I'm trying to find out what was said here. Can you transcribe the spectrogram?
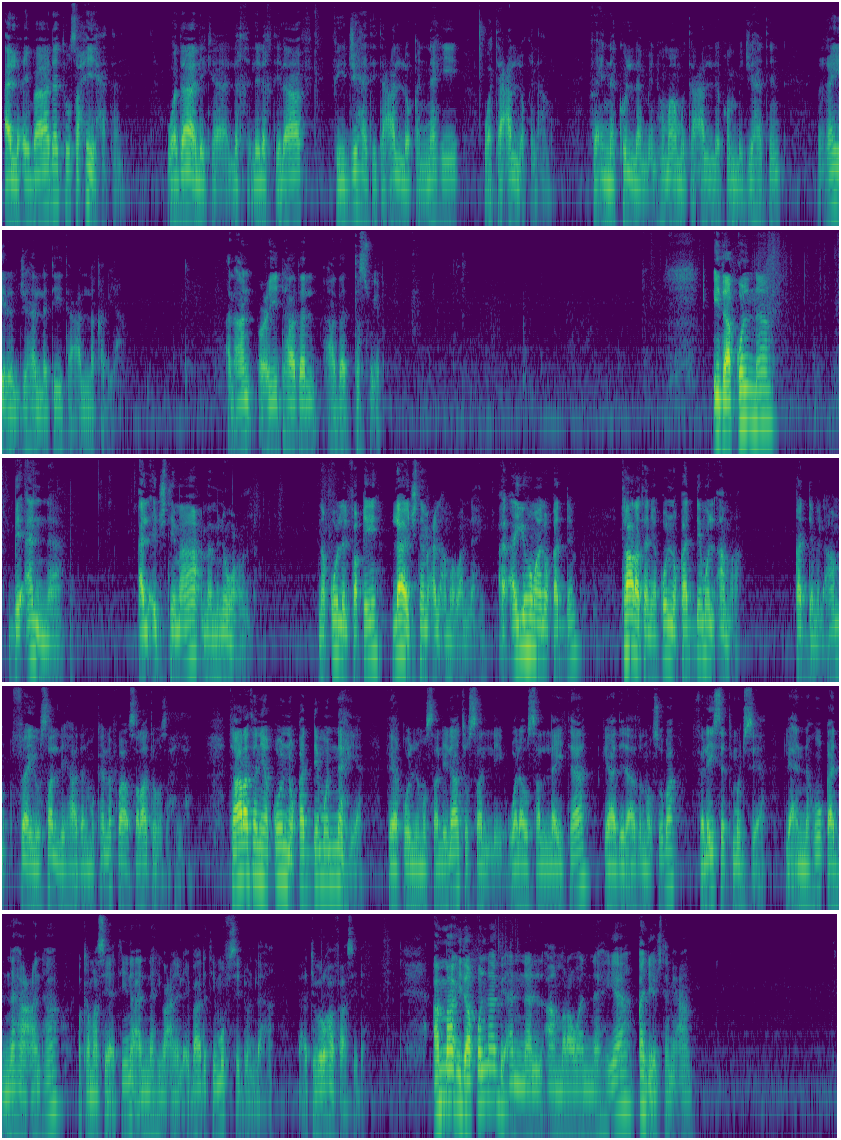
العبادة صحيحة وذلك للاختلاف في جهة تعلق النهي وتعلق الأمر فإن كل منهما متعلق بجهة غير الجهة التي تعلق بها. الآن أعيد هذا هذا التصوير. إذا قلنا بأن الاجتماع ممنوع نقول للفقيه لا يجتمع الأمر والنهي. أيهما نقدم؟ تارة يقول نقدم الأمر. قدم الأمر فيصلي هذا المكلف وصلاته صحيحة. تارة يقول نقدم النهي. فيقول المصلي لا تصلي ولو صليت في هذه الأرض المغصوبة فليست مجزئة لأنه قد نهى عنها وكما سيأتينا النهي عن العبادة مفسد لها يعتبرها فاسدة. أما إذا قلنا بأن الأمر والنهي قد يجتمعان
